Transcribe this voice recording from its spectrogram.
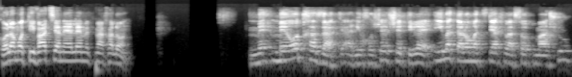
כל המוטיבציה נעלמת מהחלון. מאוד חזק. אני חושב שתראה, אם אתה לא מצליח לעשות משהו,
